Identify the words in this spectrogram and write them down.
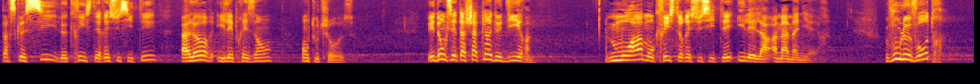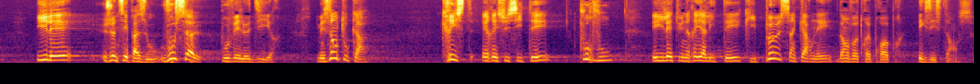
parce que si le Christ est ressuscité, alors il est présent en toutes choses. Et donc c'est à chacun de dire, moi, mon Christ ressuscité, il est là à ma manière. Vous, le vôtre, il est je ne sais pas où. Vous seul pouvez le dire. Mais en tout cas, Christ est ressuscité pour vous et il est une réalité qui peut s'incarner dans votre propre existence.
